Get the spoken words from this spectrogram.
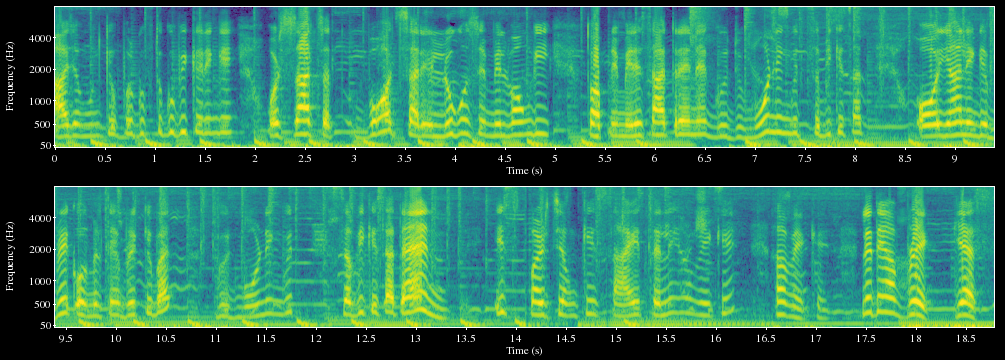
आज हम उनके ऊपर गुफ्तगु भी करेंगे और साथ साथ बहुत सारे लोगों से मिलवाऊँगी। तो आपने मेरे साथ रहना है। गुड मॉर्निंग विद सभी के साथ। और यहाँ लेंगे ब्रेक और मिलते हैं ब्रेक के बाद। गुड मॉर्निंग विद सभी के साथ एन इस परचम के साय तले हम एक हम एक लेते हैं आप ब्रेक यस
